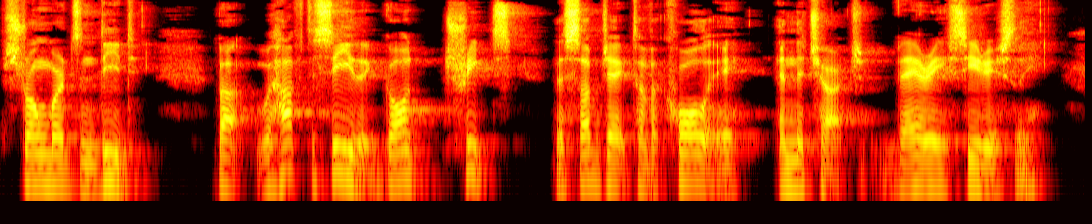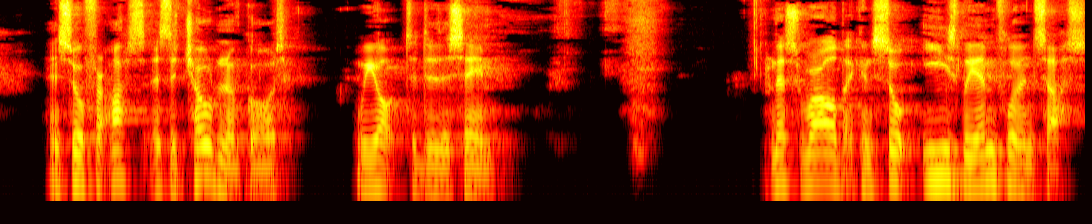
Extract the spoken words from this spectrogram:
Strong words indeed. But we have to see that God treats the subject of equality in the church very seriously. And so for us as the children of God, we ought to do the same. This world that can so easily influence us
